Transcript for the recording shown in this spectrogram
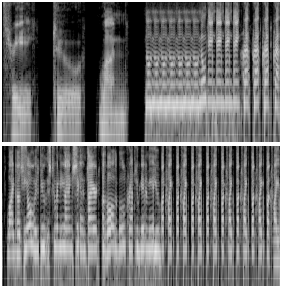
three, two, one. No, no, no, no, no, no, no, no, dang, dang, dang, dang, crap, crap, crap, crap. Why does he always do this to me? I am sick and tired of all the bull crap you give me, you butt fight, butt fight, butt fight, butt fight, butt fight, butt fight, butt fight, butt fight.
